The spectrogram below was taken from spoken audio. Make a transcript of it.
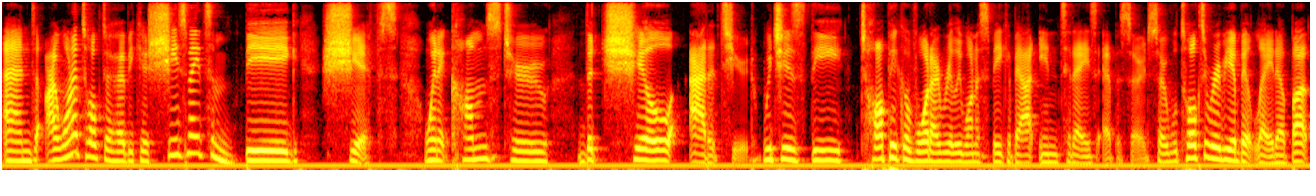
and I want to talk to her because she's made some big shifts when it comes to the chill attitude, which is the topic of what I really want to speak about in today's episode. So we'll talk to Ruby a bit later, but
